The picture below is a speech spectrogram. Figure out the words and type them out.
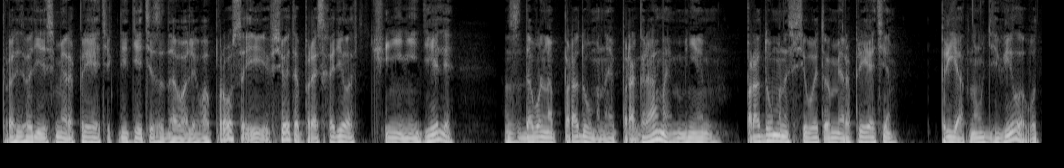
Производились мероприятия, где дети задавали вопросы. И все это происходило в течение недели с довольно продуманной программой. Мне продуманность всего этого мероприятия приятно удивила. Вот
